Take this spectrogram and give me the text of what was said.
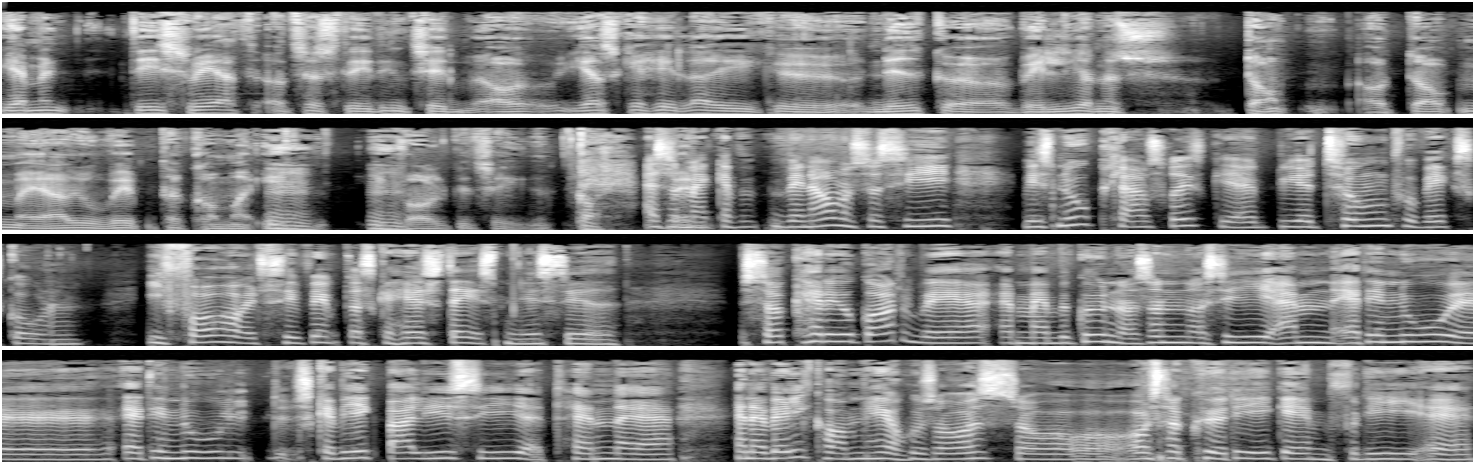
jamen, det er svært at tage stilling til, og jeg skal heller ikke øh, nedgøre vælgernes dom, og dommen er jo, hvem der kommer ind mm. i Folketinget. Altså, Men- man kan vende om og så sige, hvis nu Claus Riskær bliver tunge på vægtskålen i forhold til, hvem der skal have statsministeriet, så kan det jo godt være, at man begynder sådan at sige, jamen, er det nu, øh, er det nu skal vi ikke bare lige sige, at han er, han er velkommen her hos os, og, og så kører det igennem, fordi øh,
